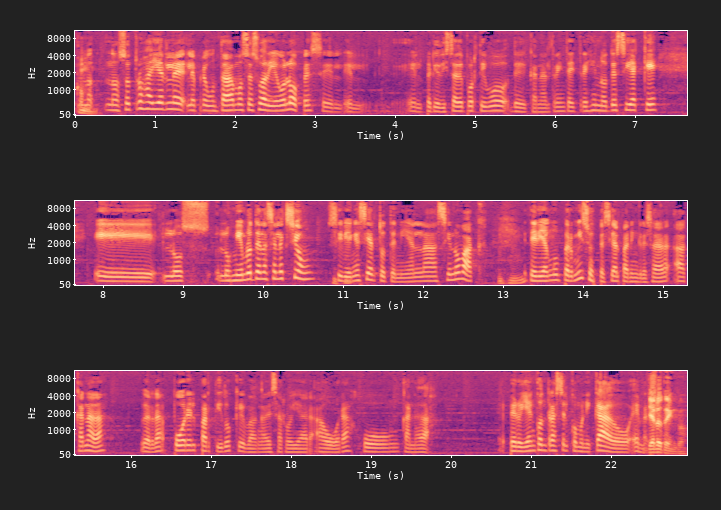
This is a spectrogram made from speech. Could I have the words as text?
¿Cómo? No- nosotros ayer le, le preguntábamos eso a Diego López, el, el- el periodista deportivo de Canal 33, y nos decía que eh, los, los miembros de la selección, si bien es cierto, tenían la Sinovac, tenían un permiso especial para ingresar a Canadá, ¿verdad? Por el partido que van a desarrollar ahora con Canadá. Pero ya encontraste el comunicado, Emerson. Ya lo tengo.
